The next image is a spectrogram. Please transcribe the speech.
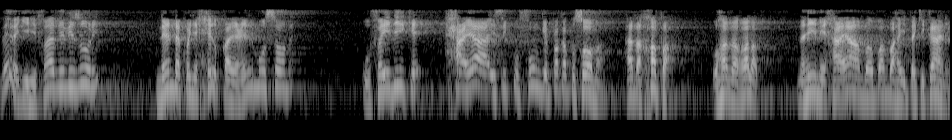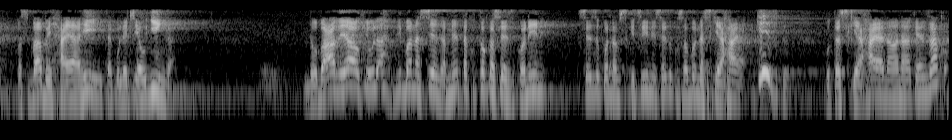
wewe jihifadhi vizuri. Nenda kwenye halqa ya ilmu usome. Ufaidike. Haya isikufunge paka kusoma. Hadha khata wa hadha ghalat. Na hii ni haya ambayo kwamba haitakikani kwa sababu haya hii itakuletea ujinga ndio baadhi yao kiula ah, mimi bwana siwezi hata kutoka siwezi. Kwa nini? Siwezi kwenda msikitini siwezi kwa sababu nasikia haya. Kifu utasikia haya na wanawake wenzako?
